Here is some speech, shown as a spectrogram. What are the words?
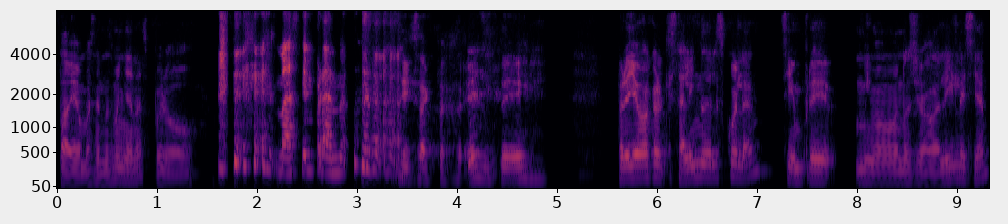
todavía más en las mañanas, pero... más temprano. exacto. Este... Pero yo me acuerdo que saliendo de la escuela, siempre mi mamá nos llevaba a la iglesia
